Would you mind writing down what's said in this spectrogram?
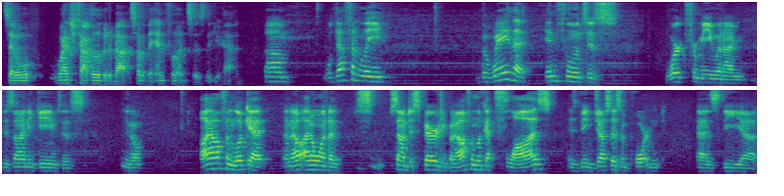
so why don't you talk a little bit about some of the influences that you had? Um, well, definitely the way that influences work for me when I'm designing games is, you know, I often look at, and I don't want to sound disparaging, but I often look at flaws as being just as important as the uh,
